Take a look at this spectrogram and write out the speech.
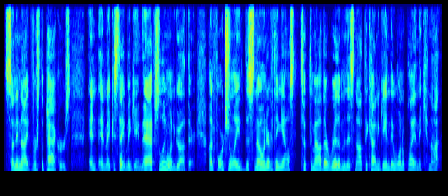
Sunday night versus the Packers and, and make a statement game. They absolutely want to go out there. Unfortunately, the snow and everything else took them out of their rhythm, and it's not the kind of game they want to play. And they cannot.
